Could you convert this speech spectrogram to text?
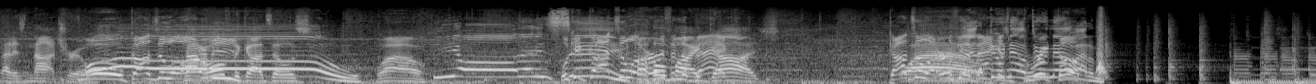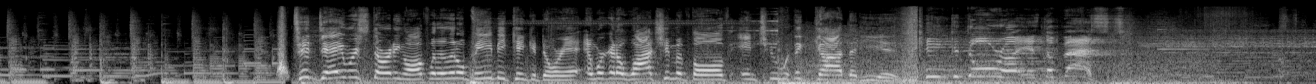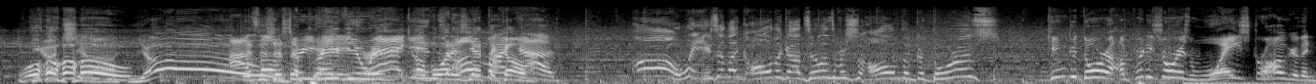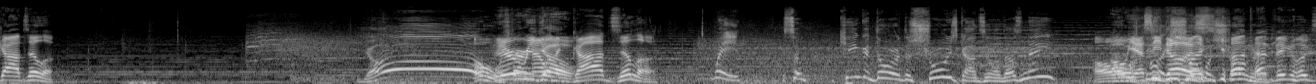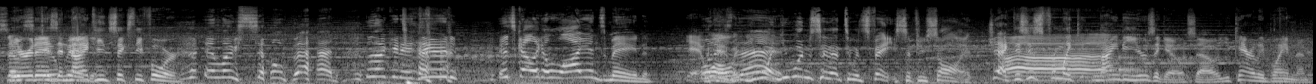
That is not true. Oh, Godzilla Not all of the Godzillas. Oh, Wow. yo, that is Look at sick. Godzilla Oh in the back. Oh my back. gosh. Godzilla Wow. Earth in the Adam, back do it is now, do it now, up. Adam. Today we're starting off with a little baby King Ghidorah, and we're gonna watch him evolve into the god that he is. King Ghidorah is the best. Gotcha. Yo! This is just a preview of- what is oh yet to my come. God. Oh, wait, is it like all the Godzillas versus all of the Ghidorahs? King Ghidorah, I'm pretty sure is way stronger than Godzilla. Yo! Oh, here we out go. with Godzilla. Wait, so King Ghidorah destroys Godzilla, doesn't he? Oh, yes, he does. so Oh much my God, that thing looks so Here it is in 1964. It looks so bad. Look at it, dude. it's got like a lion's mane. Yeah, What well, is that? You, wouldn't- you wouldn't say that to its face if you saw it. Jack, this is from like Uh, 90 years ago, so you can't really blame them.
